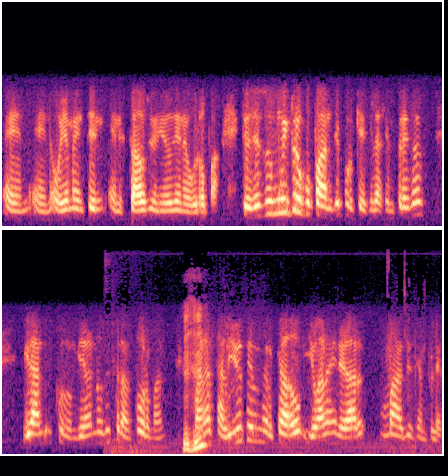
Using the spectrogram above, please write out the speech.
en, obviamente en, Estados Unidos y en Europa. Entonces eso es muy preocupante porque si las empresas grandes colombianas no se transforman, van a salir del mercado y van a generar más desempleo.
